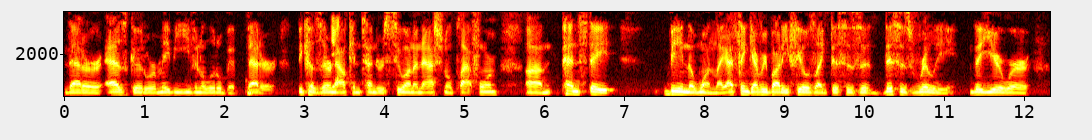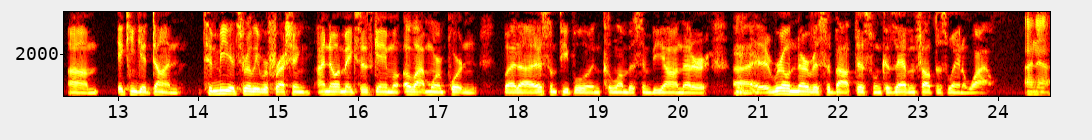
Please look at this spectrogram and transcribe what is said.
that are as good or maybe even a little bit better because they're yeah. now contenders too on a national platform. Um, Penn State being the one, like I think everybody feels like this is a, this is really the year where um, it can get done to me, it's really refreshing. I know it makes this game a, a lot more important, but uh, there's some people in Columbus and beyond that are uh, mm-hmm. real nervous about this one because they haven't felt this way in a while. I know.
